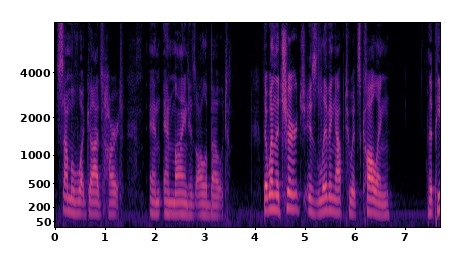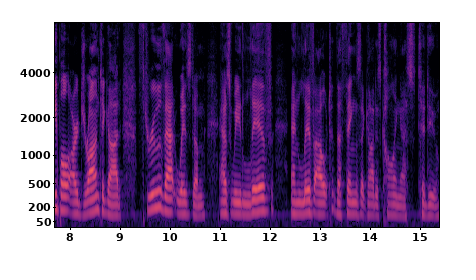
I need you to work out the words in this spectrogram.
some of what God's heart and, and mind is all about. That when the church is living up to its calling, that people are drawn to God through that wisdom as we live and live out the things that God is calling us to do.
